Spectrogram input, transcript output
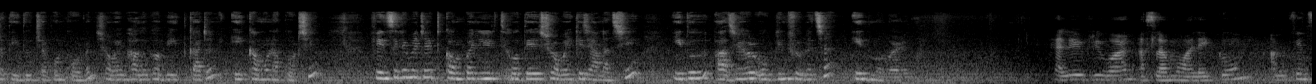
সাথে ঈদ উদযাপন করবেন। সবাই ভালোভাবে ঈদ কাটান, এই কামনা করছি। ফেন্সি লিমিটেড কোম্পানির হতে সবাইকে জানাচ্ছি ঈদ উল আজহার অগ্রিম শুভেচ্ছা, ঈদ মোবারক। হ্যালো এভরিওয়ান আসসালামু আলাইকুম আমি Fins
